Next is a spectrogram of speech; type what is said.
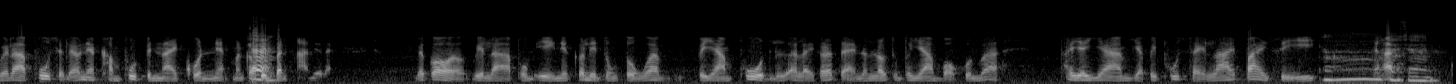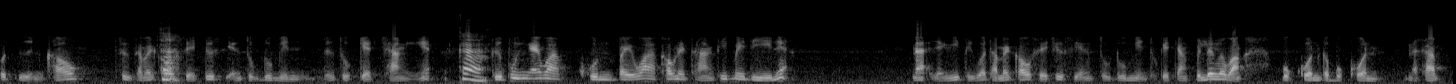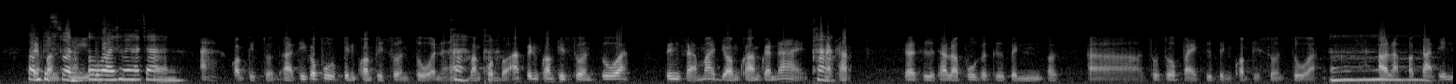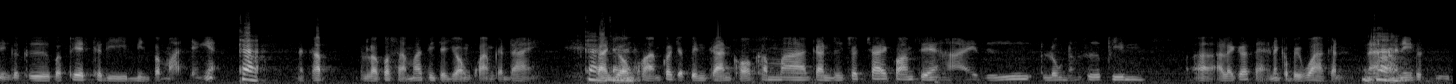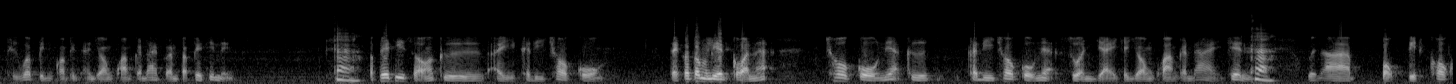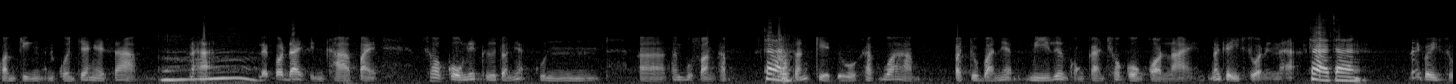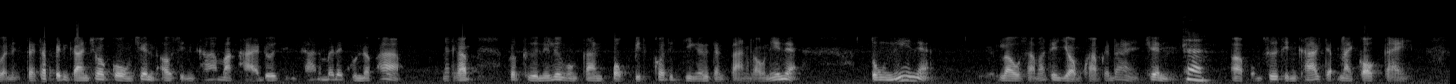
เวลาพูดเสร็จแล้วเนี่ยคำพูดเป็นนายคนเนี่ย มันก็ค่ะ เป็นปัญหาเนี่ยแหละ แล้วก็เวลาผมเองเนี่ยก็เรียนตรงๆว่าพยายามพูดหรืออะไรก็แล้วแต่นั้นเราถึงพยายามบอกคนว่า พยายามอย่าไปพูดใส่ร้ายป้ายสีอ๋อนะค่ะฮะอาจารย์คนอื่นเขาซึ่งทำให้เขาค่ะเสียชื่อเสียงถูกดูหมิ่นหรือถูกเกลียดชังอย่างเงี้ยค่ะคือพูดง่ายๆว่าคุณไปว่าเขาในทางที่ไม่ดีเนี่ยนะอย่างนี้ถือว่าทำให้เขาเสียชื่อเสียงถูกดูหมิ่นถูกเกลียดชังเป็นเรื่องระหว่างบุคคลกับบุคคลนะครับความผิดส่วนตัวใช่ไหมอาจารย์อะ ความผิดส่วนอะที่เขาพูดเป็นความผิดส่วนตัวนะฮะค่ะบางคนบอกอะเป็นความผิดส่วนตัว ซึ่งสามารถยอมความกันได้ค่ะนะครับ ก็คือถ้าเราพูดก็คือเป็นอ่าทั่วๆไปคือเป็นความผิดส่วนตัวอ๋อเอาหลักประการที่หนึ่งก็คือประเภทคดีหมิ่นประมาทอย่างเงี้ยค่ะนะครับ เราก็สามารถที่จะยอมความกันได้ค่ะการอายอจามรย์ความก็จะเป็นการขอคำมากันหรือชดใช้ความเสียหายหรือลงหนังสือพิมพ์อ่าอะไรก็แต่นั่นก็ไปว่ากันนะค่ะอันนี้ก็คือถือว่าเป็นความผิดอันยอมความกันได้เป็นประเภทที่หนึ่งค่ะ ประเภทที่สองก็คือ ไอ้คดีช่อโกง แต่ก็ต้องเรียนก่อนนะช่อโกงเนี่ยคือคดีช่อโกงเนี่ย ส่วนใหญ่จะยอมความกันได้ เช่นค่ะเวลาปกปิดข้อความจริง อันควรแจ้งให้ทราบอ๋อนะฮะแล้วก็ได้สินค้าไป ช่อโกงนี่คือตอนเนี้ยคุณอ่าท่านผู้ฟังครับค่ะเราสังเกตดูครับว่าปัจจุบันเนี่ยมีเรื่องของการช่อโกงออนไลน์ นั่นก็อีกส่วนหนึ่งนะฮะค่ะอาจารย์นั่นก็อีกส่วนหนึ่งแต่ถ้าเป็นการช่อโกง เช่นเอาสินค้ามาขายโดยสินค้านั้นไม่ได้คุณภาพ นะครับ ก็คือในเรื่องของการปกปิดข้อเท็จจริงอะไรต่าง ๆ เหล่านี้เนี่ย ตรงนี้เนี่ย เราสามารถที่จะยอมความกันได้ เช่นค่ะอ่าผมซื้อสินค้าจากนายกอไก่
